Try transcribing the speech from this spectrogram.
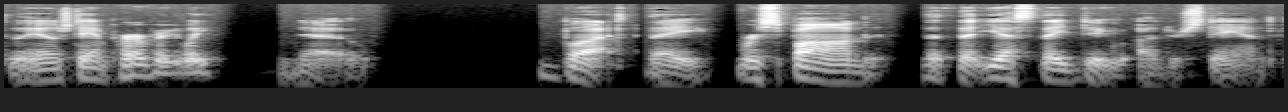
Do they understand perfectly? No. But they respond that, that yes, they do understand.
